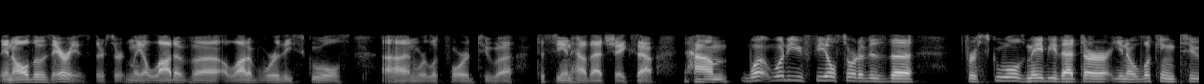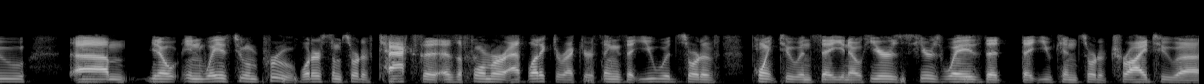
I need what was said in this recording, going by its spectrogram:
in all those areas. There's certainly a lot of a lot of worthy schools, and we're look forward to to seeing how that shakes out. Um, what what do you feel sort of is the for schools maybe that are you know looking to um, you know, in ways to improve? What are some sort of tacks as a former athletic director, things that you would sort of point to and say, you know, here's here's ways that that you can sort of try to uh,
